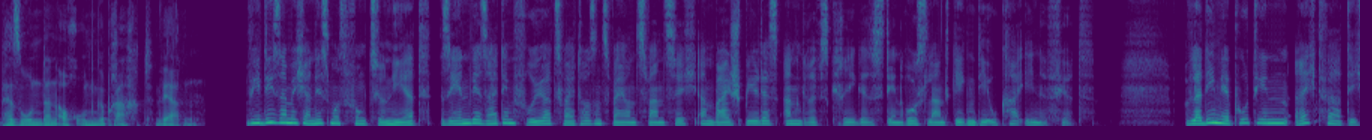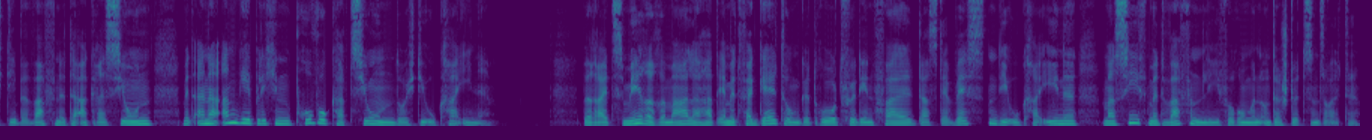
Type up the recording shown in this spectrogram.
Personen dann auch umgebracht werden. Wie dieser Mechanismus funktioniert, sehen wir seit dem Frühjahr 2022 am Beispiel des Angriffskrieges, den Russland gegen die Ukraine führt. Wladimir Putin rechtfertigt die bewaffnete Aggression mit einer angeblichen Provokation durch die Ukraine. Bereits mehrere Male hat er mit Vergeltung gedroht für den Fall, dass der Westen die Ukraine massiv mit Waffenlieferungen unterstützen sollte.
